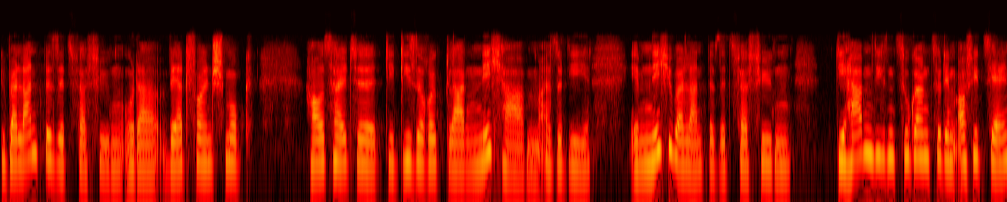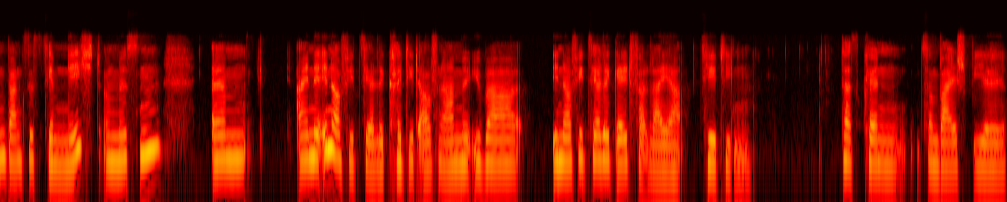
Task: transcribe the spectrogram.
über Landbesitz verfügen oder wertvollen Schmuck. Haushalte, die diese Rücklagen nicht haben, also die eben nicht über Landbesitz verfügen, die haben diesen Zugang zu dem offiziellen Banksystem nicht und müssen ähm, eine inoffizielle Kreditaufnahme über inoffizielle Geldverleiher tätigen. Das können zum Beispiel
